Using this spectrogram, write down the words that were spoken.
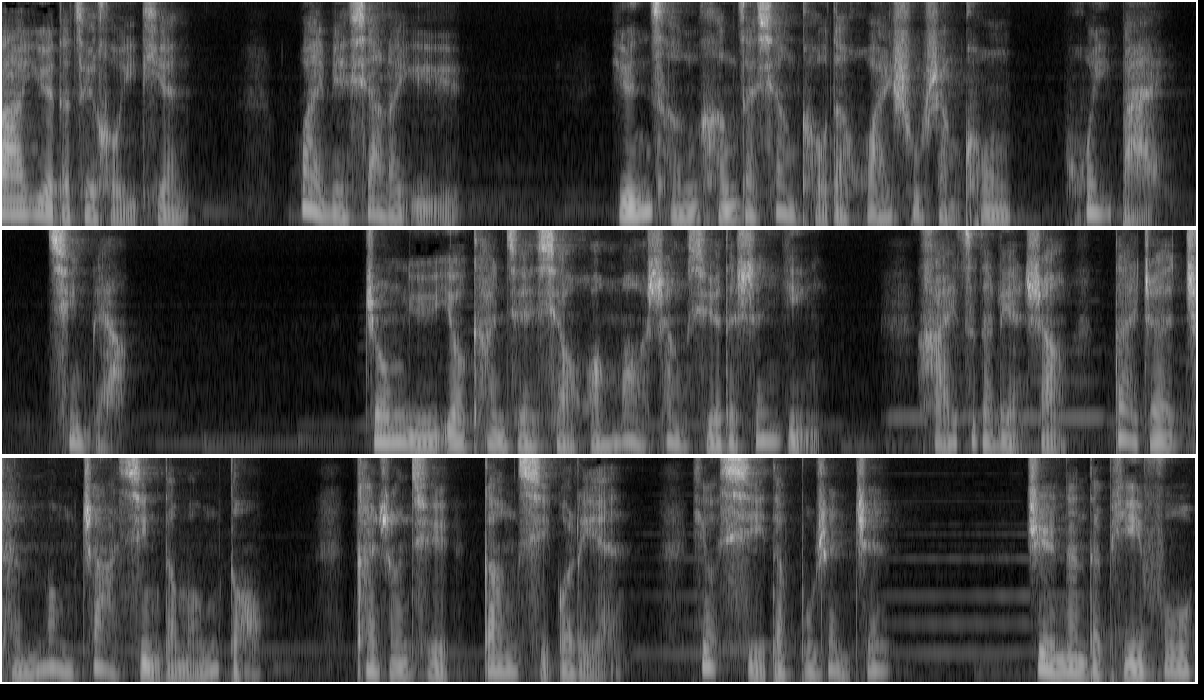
八月的最后一天，外面下了雨，云层横在巷口的槐树上空，灰白、清凉。终于又看见小黄帽上学的身影，孩子的脸上带着沉梦乍醒的懵懂，看上去刚洗过脸，又洗得不认真。稚嫩的皮肤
